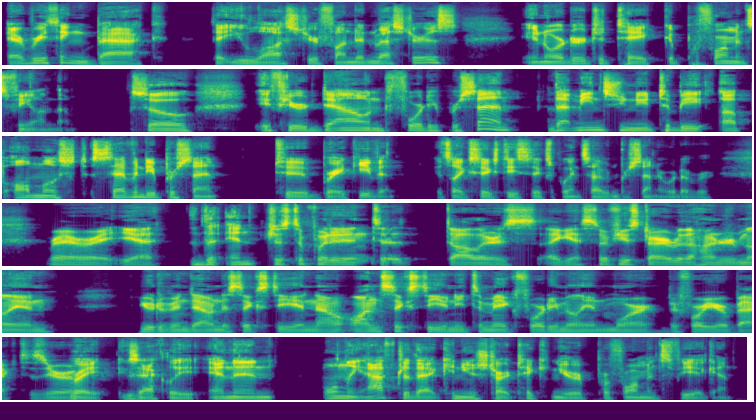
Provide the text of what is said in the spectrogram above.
everything back that you lost your fund investors in order to take a performance fee on them. So if you're down 40%, that means you need to be up almost 70% to break even. It's like 66.7% or whatever. Right, right, yeah. The and just to put it into dollars, I guess. So if you started with 100 million, you'd have been down to 60 and now on 60 you need to make 40 million more before you're back to zero. Right, exactly. And then only after that can you start taking your performance fee again.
